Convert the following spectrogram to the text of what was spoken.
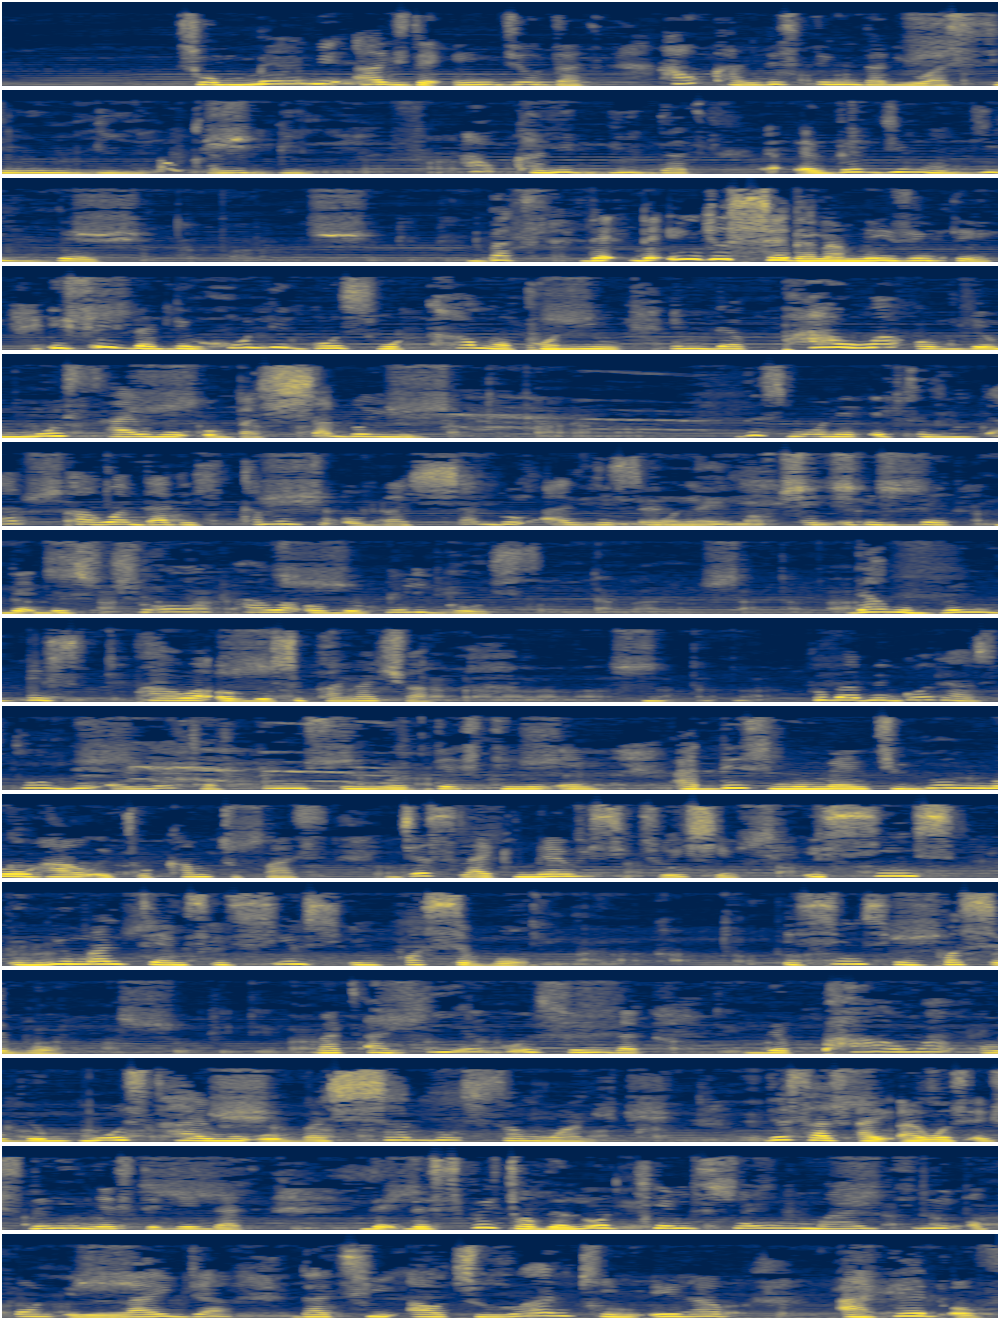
So Mary asked the angel that, How can this thing that you are seeing be? How can it be? How can it be that a- virgin will give birth? But the, the angel said an amazing thing. He says that the Holy Ghost will come upon you, and the power of the Most High will overshadow you. This morning, it is that power that is coming to overshadow us this morning. And it is the, the, the strong power of the Holy Ghost that will bring this power of the supernatural. Probably God has told you a lot of things in your destiny, and at this moment, you don't know how it will come to pass. Just like Mary's situation, it seems, in human terms, it seems impossible. It seems impossible. But I hear God saying that the power of the Most High will overshadow someone. Just as I, I was explaining yesterday that the, the Spirit of the Lord came so mightily upon Elijah that he outran King Ahab ahead of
